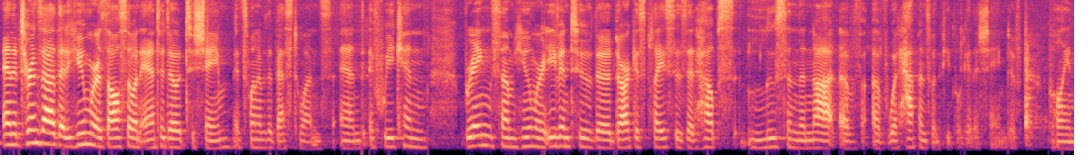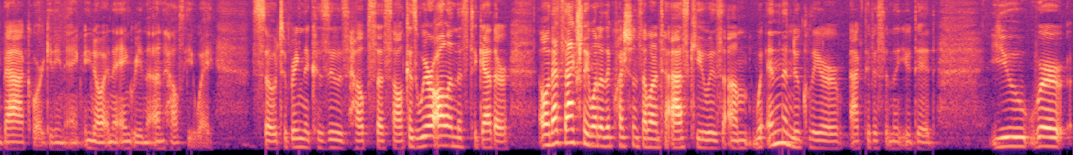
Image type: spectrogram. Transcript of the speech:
And it turns out that humor is also an antidote to shame. It's one of the best ones. And if we can bring some humor even to the darkest places, it helps loosen the knot of, of what happens when people get ashamed of pulling back or getting ang- you know, in an angry in and unhealthy way. So to bring the kazoos helps us all because we're all in this together. Oh, that's actually one of the questions I wanted to ask you is um, in the nuclear activism that you did, you were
